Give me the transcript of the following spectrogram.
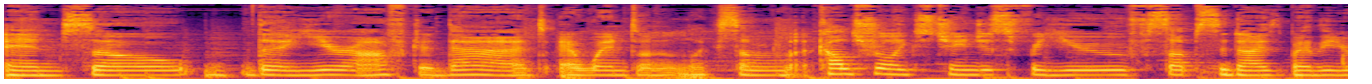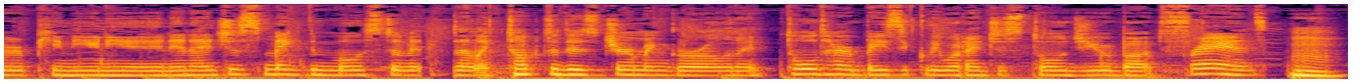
And so the year after that, I went on like some cultural exchanges for youth subsidized by the European Union, and I just make the most of it. I like talked to this German girl, and I told her basically what I just told you about France. Kids. Mm.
